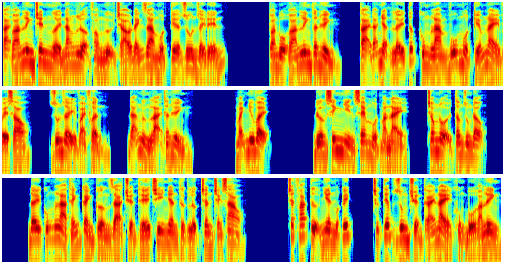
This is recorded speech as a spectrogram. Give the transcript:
Tại đoán linh trên người năng lượng phòng ngự cháo đánh ra một tia run rẩy đến. Toàn bộ đoán linh thân hình, tại đã nhận lấy tức cung lam vũ một kiếm này về sau, run rẩy vài phần, đã ngừng lại thân hình. Mạnh như vậy. Đường sinh nhìn xem một màn này, trong nội tâm rung động. Đây cũng là thánh cảnh cường giả chuyển thế chi nhân thực lực chân tránh sao. Chất phát tự nhiên một kích, trực tiếp dung chuyển cái này khủng bố hoán linh.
